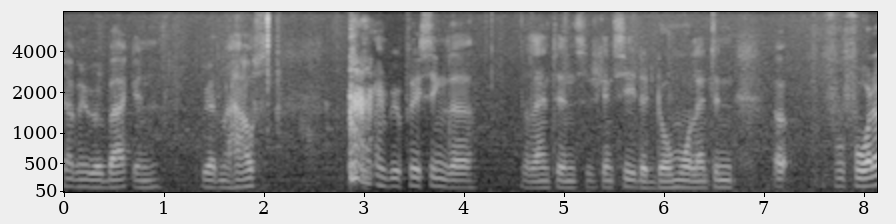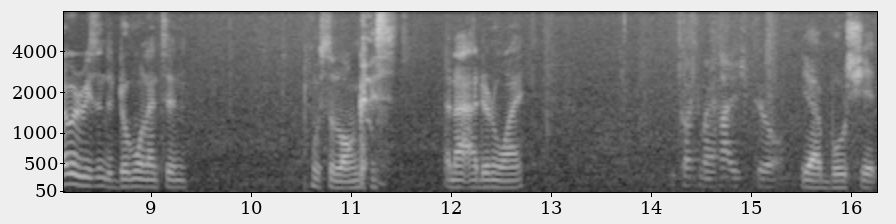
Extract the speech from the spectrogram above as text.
Yeah, maybe we're back and we're at my house. and we're placing the the lanterns. You can see the Domo lantern. Uh, for, for whatever reason, the Domo lantern was the longest. And I, I don't know why. Because my heart is pure. Yeah, bullshit.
